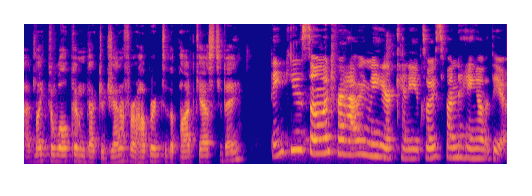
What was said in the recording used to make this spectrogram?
I'd like to welcome Dr. Jennifer Hubbard to the podcast today. Thank you so much for having me here, Kenny. It's always fun to hang out with you.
